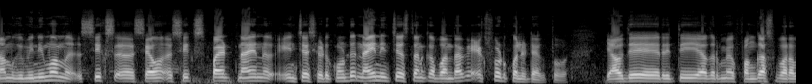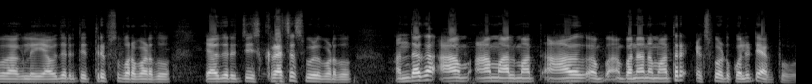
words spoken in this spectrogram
ನಮಗೆ minimum six seven six point nine inches ಹಿಡ್ಕೊಂಡು ನೈನ್ ಇಂಚಸ್ ತನಕ ಬಂದಾಗ ಎಕ್ಸ್ಪೋರ್ಟ್ ಕ್ವಾಲಿಟಿ ಆಗ್ತದೆ. ಯಾವುದೇ ರೀತಿ ಅದ್ರ ಮೇಲೆ ಫಂಗಸ್ ಬರೋದಾಗಲಿ, ಯಾವುದೇ ರೀತಿ ತ್ರಿಪ್ಸ್ ಬರಬಾರ್ದು, ಯಾವುದೇ ರೀತಿ ಸ್ಕ್ರ್ಯಾಚಸ್ ಬೀಳಬಾರ್ದು, ಅಂದಾಗ ಆ ಆ ಮಾಲ್ ಮಾತ್ರ ಆ ಬನಾನ ಮಾತ್ರ ಎಕ್ಸ್ಪೋರ್ಟ್ ಕ್ವಾಲಿಟಿ ಆಗ್ತದೆ.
